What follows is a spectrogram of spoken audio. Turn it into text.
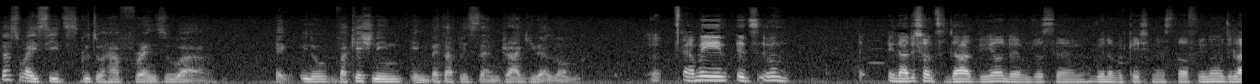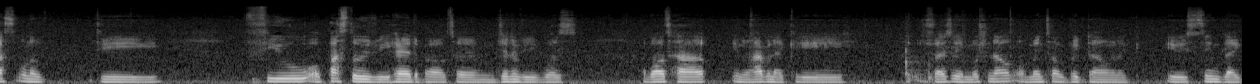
That's why I see it's good to have friends who are, eh, you know, vacationing in better places and drag you along. I mean, it's even in addition to that, beyond um, just um, going on vacation and stuff. You know, the last one of the few or past stories we heard about um, Genevieve was about her, you know, having like a should I say emotional or mental breakdown. Like it seemed like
